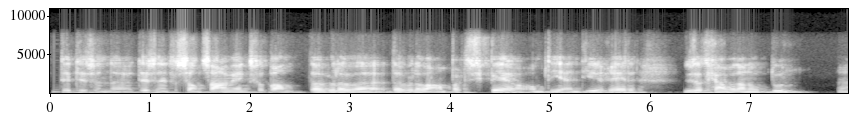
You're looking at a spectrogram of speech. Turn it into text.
dit, is een, uh, dit is een interessant samenwerkingsverband, daar willen, we, daar willen we aan participeren om die en die reden. Dus dat gaan we dan ook doen. Hè?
